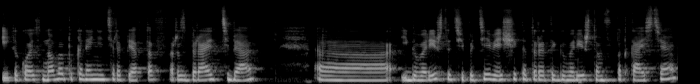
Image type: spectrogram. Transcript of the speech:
и какое-то новое поколение терапевтов разбирает тебя, э, и говорит, что типа те вещи, которые ты говоришь там в подкасте,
